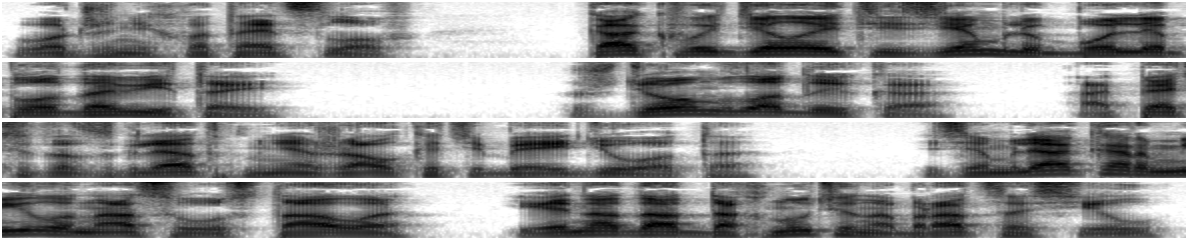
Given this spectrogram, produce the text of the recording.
Вот же не хватает слов. Как вы делаете землю более плодовитой? Ждем, владыка. Опять этот взгляд «мне жалко тебя, идиота». Земля кормила нас и устала, ей надо отдохнуть и набраться сил.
